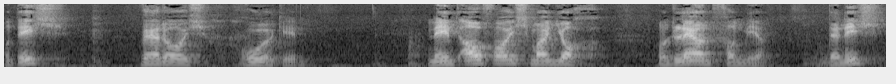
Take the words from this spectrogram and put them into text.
und ich werde euch Ruhe geben. Nehmt auf euch mein Joch und lernt von mir, denn ich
